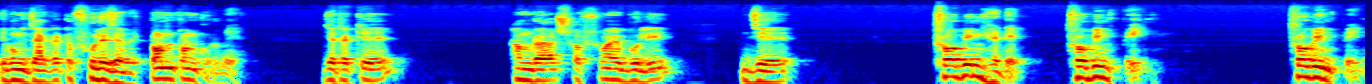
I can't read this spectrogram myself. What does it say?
এবং জায়গাটা ফুলে যাবে, টনটন করবে। যেটাকে আমরা সবসময় বলি যে throbbing headache throbbing pain throbbing pain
